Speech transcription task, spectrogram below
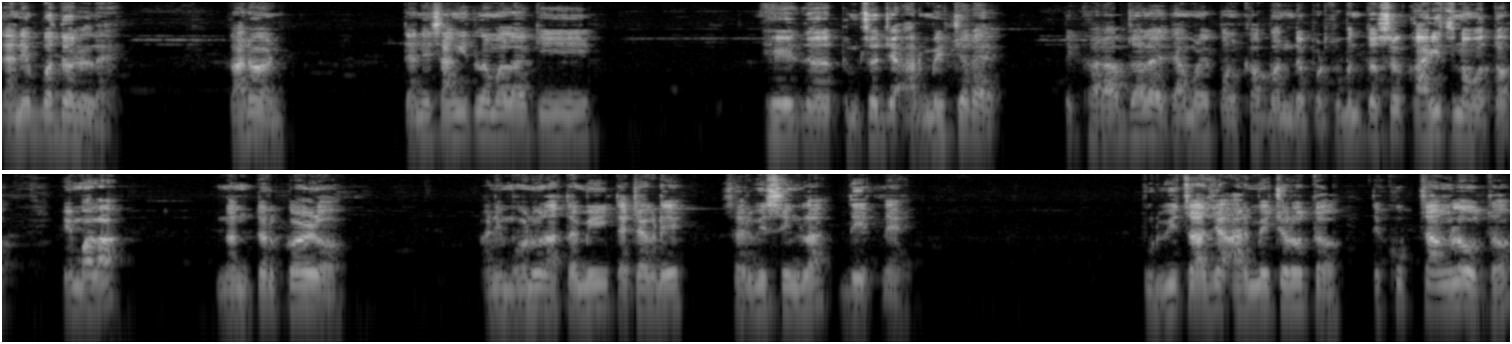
त्याने बदललं आहे कारण त्याने सांगितलं मला की हे तुमचं जे आर्मेचर आहे ते खराब झालं आहे त्यामुळे पंखा बंद पडतो. पण तसं काहीच नव्हतं. हे मला नंतर कळलं. आणि म्हणून आता मी त्याच्याकडे सर्व्हिसिंगला देत नाही. पूर्वीचा जे आर्मेचर होतं ते खूप चांगलं होतं.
